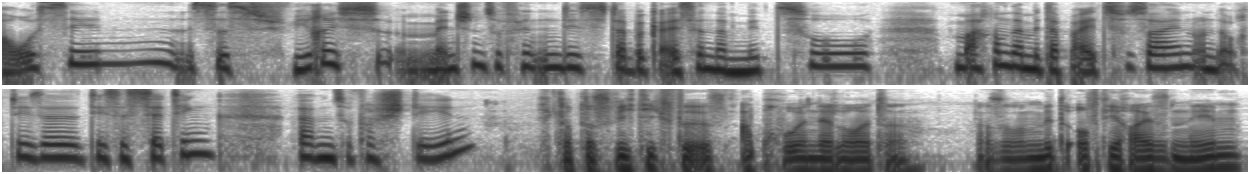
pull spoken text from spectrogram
aussehen? Ist es schwierig, Menschen zu finden, die sich da begeistern, da mitzumachen, damit dabei zu sein und auch diese, dieses Setting ähm, zu verstehen? Ich glaube, das Wichtigste ist Abholen der Leute. Also mit auf die Reise nehmen.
